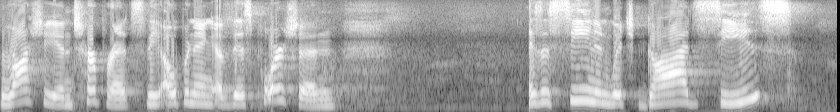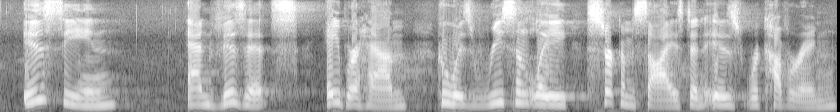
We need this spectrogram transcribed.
Rashi interprets the opening of this portion as a scene in which God sees, is seen, and visits Abraham, who was recently circumcised and is recovering.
